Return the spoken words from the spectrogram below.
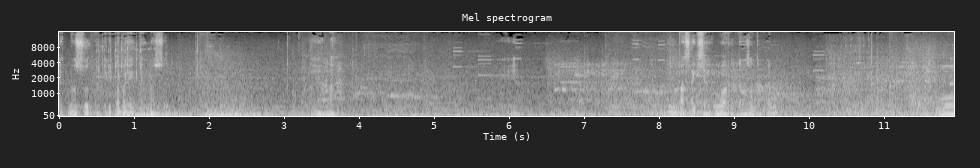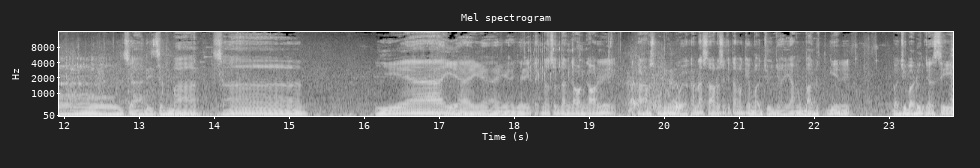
Technosuit Kita pakai Technosuit Jadi pas action keluar kita langsung tekan. Oh jadi jembatan. Iya iya iya iya. Jadi Technosuit dan kawan-kawan ini akan harus menunggu ya Karena seharusnya kita pakai bajunya yang badut gini. Baju badutnya si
